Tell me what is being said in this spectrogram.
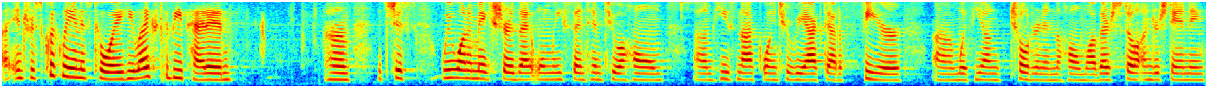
uh, interest quickly in his toy. He likes to be petted. Um, it's just we want to make sure that when we send him to a home, um, he's not going to react out of fear um, with young children in the home while they're still understanding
